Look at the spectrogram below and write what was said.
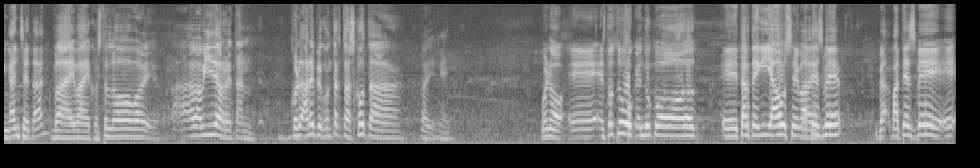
engantxetan. Bai, bai, Kostelo, bai, abide horretan. Arepe kontaktu askota, bai. Bueno, eh, ez dutzu kenduko eh, tartegi hau, ze Bai. batez be, ba- batez be, e,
